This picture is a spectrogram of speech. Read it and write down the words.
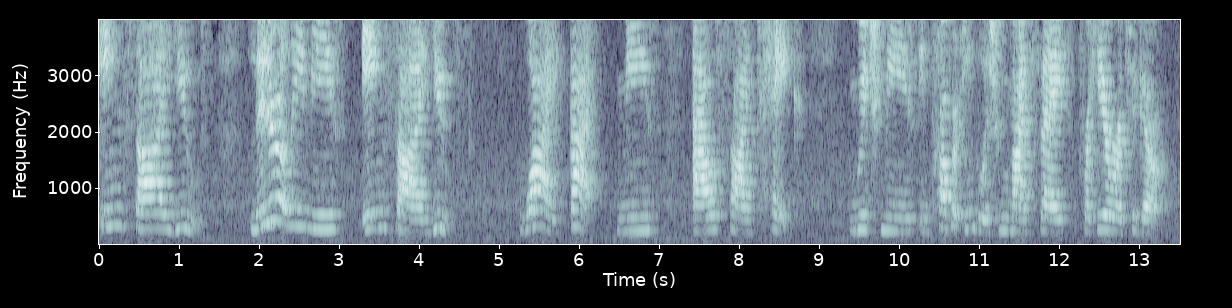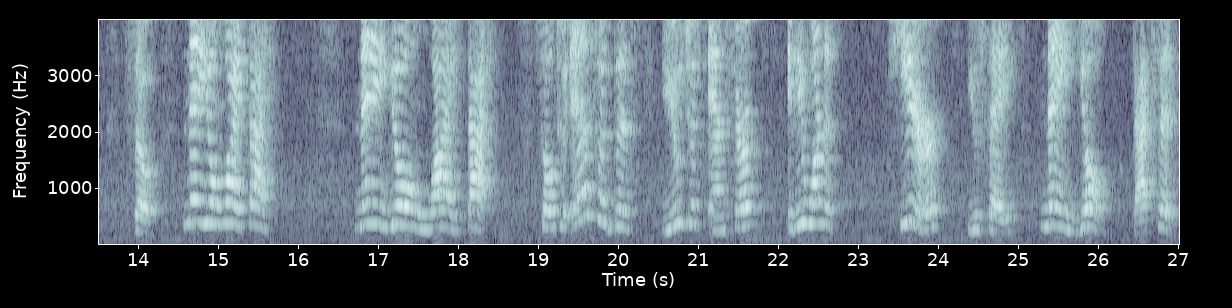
inside use literally means inside use. 外带 means outside take, which means in proper English we might say for here or to go. So 内用外带,内用外带. So to answer this, you just answer. If you want to hear, you say 内用. That's it.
